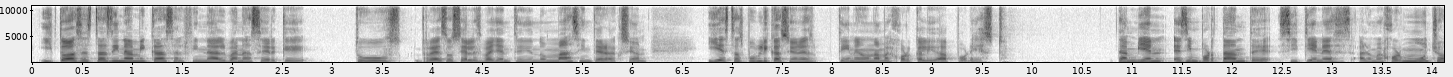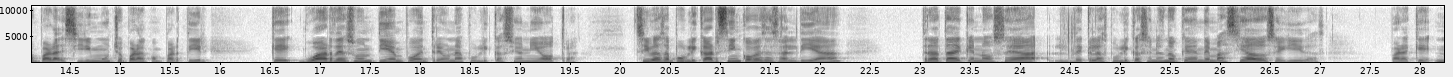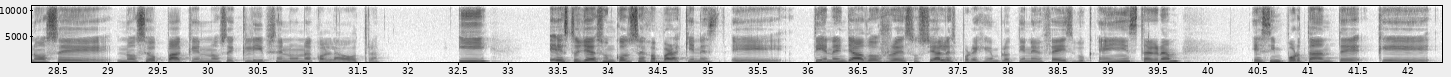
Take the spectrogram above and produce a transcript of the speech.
Y todas estas dinámicas al final van a hacer que tus redes sociales vayan teniendo más interacción y estas publicaciones tienen una mejor calidad por esto. También es importante, si tienes a lo mejor mucho para decir y mucho para compartir, que guardes un tiempo entre una publicación y otra. Si vas a publicar cinco veces al día, trata de que no sea, de que las publicaciones no queden demasiado seguidas, para que no se, no se opaquen, no se eclipsen una con la otra. Y esto ya es un consejo para quienes eh, tienen ya dos redes sociales, por ejemplo, tienen Facebook e Instagram. Es importante que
